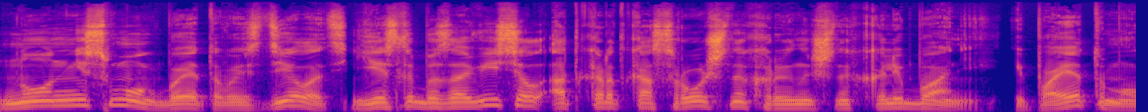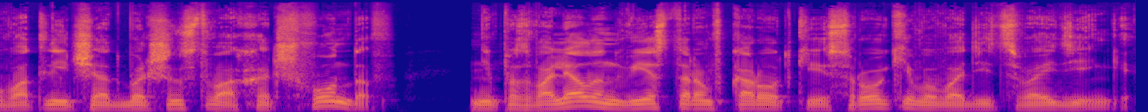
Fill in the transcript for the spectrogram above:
Но он не смог бы этого сделать, если бы зависел от краткосрочных рыночных колебаний, и поэтому, в отличие от большинства хедж-фондов, не позволял инвесторам в короткие сроки выводить свои деньги.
